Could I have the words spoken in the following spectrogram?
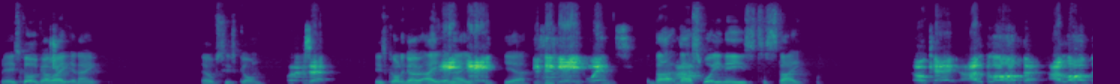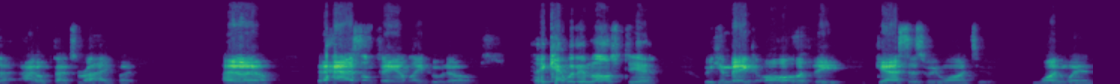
Yeah, he's got to go eight and eight. Else he's gone. What is that? He's got to go eight, Eight and and eight. eight? Yeah, You think eight wins? that that's what he needs to stay. Okay, I love that. I love that. I hope that's right, but I don't know. The Haslam family, who knows? They kept with him last year. We can make all of the guesses we want to. One win,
